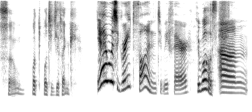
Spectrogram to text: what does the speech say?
So, what what did you think? Yeah, it was great fun. To be fair, It was. um,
